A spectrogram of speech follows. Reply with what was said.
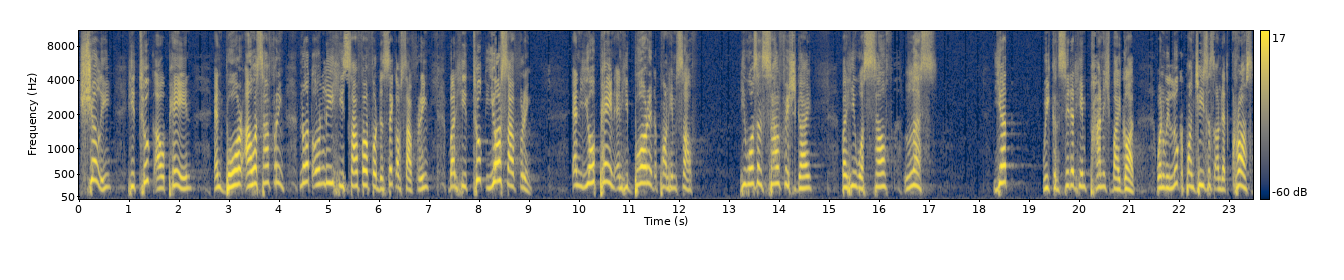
Surely he took our pain and bore our suffering. Not only he suffered for the sake of suffering, but he took your suffering and your pain and he bore it upon himself. He wasn't selfish, guy, but he was selfless. Yet we considered him punished by God. When we look upon Jesus on that cross,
